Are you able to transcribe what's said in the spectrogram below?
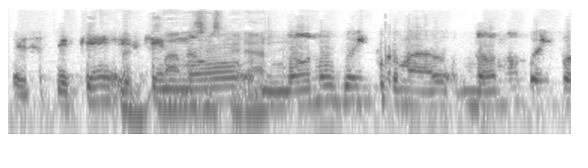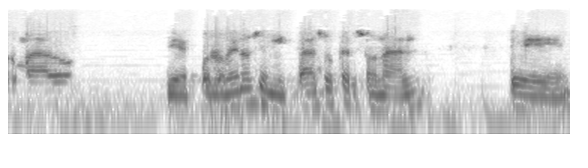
Es, es que, es que Vamos no, no nos fue informado, no nos fue informado, eh, por lo menos en mi caso personal, de,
